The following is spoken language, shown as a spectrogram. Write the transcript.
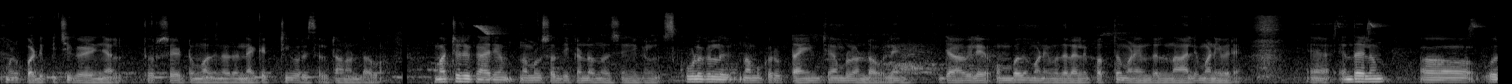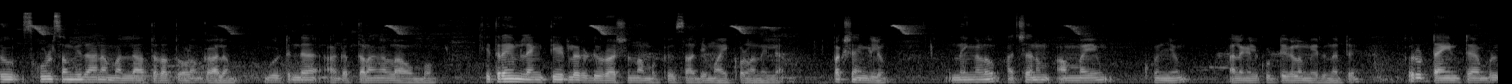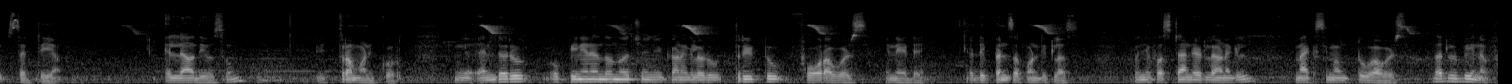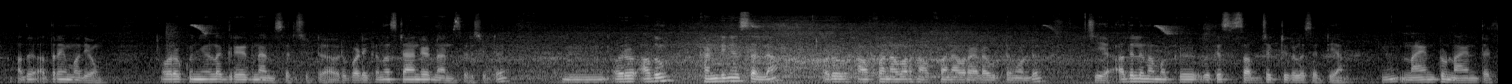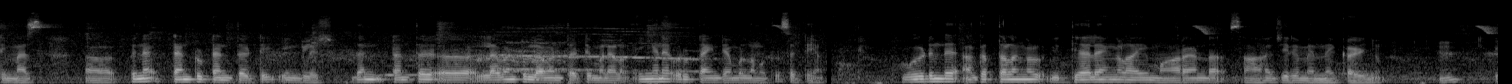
നമ്മൾ പഠിപ്പിച്ചു കഴിഞ്ഞാൽ തീർച്ചയായിട്ടും അതിനൊരു നെഗറ്റീവ് റിസൾട്ടാണ് ഉണ്ടാവുക. മറ്റൊരു കാര്യം നമ്മൾ ശ്രദ്ധിക്കേണ്ടതെന്ന് വെച്ച് കഴിഞ്ഞാൽ സ്കൂളുകളിൽ നമുക്കൊരു ടൈം ടേബിൾ ഉണ്ടാവും അല്ലേ? രാവിലെ ഒമ്പത് മണി മുതൽ അല്ലെങ്കിൽ പത്ത് മണി മുതൽ നാല് മണി വരെ. എന്തായാലും ഒരു സ്കൂൾ സംവിധാനമല്ലാത്തിടത്തോളം കാലം വീട്ടിന്റെ അകത്തളങ്ങളിലാവുമ്പം ഇത്രയും ലെങ്തി ആയിട്ടുള്ളൊരു ഡ്യൂറേഷൻ നമുക്ക് സാധ്യമായിക്കൊള്ളുന്നില്ല പക്ഷേ എങ്കിലും നിങ്ങളും അച്ഛനും അമ്മയും കുഞ്ഞും അല്ലെങ്കിൽ കുട്ടികളും ഇരുന്നിട്ട് ഒരു ടൈം ടേബിൾ സെറ്റ് ചെയ്യാം. എല്ലാ ദിവസവും ഇത്ര മണിക്കൂർ. എന്റെ ഒരു ഒപ്പീനിയൻ എന്താണെന്ന് വെച്ച് കഴിഞ്ഞിട്ടാണെങ്കിൽ ഒരു three two four hours in a day depends upon the class കുഞ്ഞ് first സ്റ്റാൻഡേർഡിലാണെങ്കിൽ maximum two hours that will be enough അത് അത്രയും മതിയാവും. ഓരോ കുഞ്ഞുങ്ങളുടെ ഗ്രേഡിനനുസരിച്ചിട്ട് അവർ പഠിക്കുന്ന സ്റ്റാൻഡേർഡിനനുസരിച്ചിട്ട് ഒരു അതും കണ്ടിന്യൂസ് അല്ല. ഒരു half an hour half an hour ഇടവിട്ടും കൊണ്ട് ചെയ്യുക അതിൽ നമുക്ക് വ്യത്യസ്ത സബ്ജക്റ്റുകൾ സെറ്റ് ചെയ്യാം. Nine to nine thirty maths പിന്നെ ten to ten thirty English then ten eleven to eleven thirty Malayalam. ഇങ്ങനെ ഒരു ടൈം ടേബിൾ നമുക്ക് സെറ്റ് ചെയ്യാം. വീടിന്റെ അകത്തളങ്ങൾ വിദ്യാലയങ്ങളായി മാറേണ്ട സാഹചര്യം എന്നേ കഴിഞ്ഞു.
